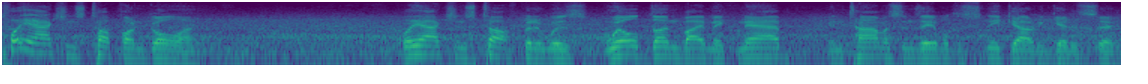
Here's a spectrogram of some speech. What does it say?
Play action's tough on goal line. Play action's tough, but it was well done by McNabb, and Thomason's able to sneak out and get a six.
